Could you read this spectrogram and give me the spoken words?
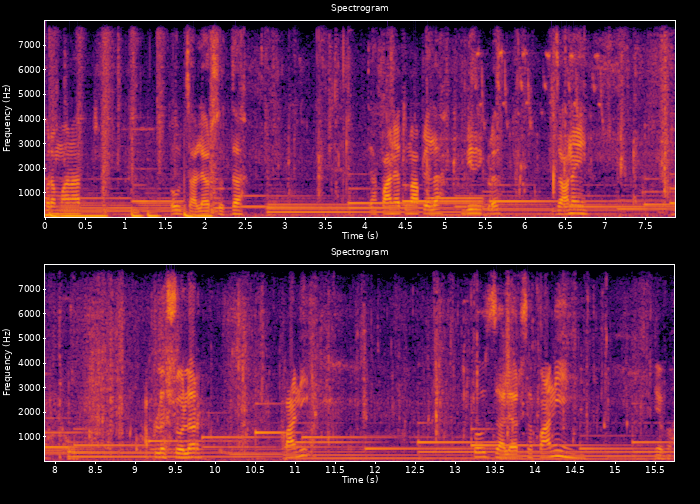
प्रमाणात पाऊस झाल्यावर सुद्धा त्या पाण्यातून आपल्याला विहिरीकडं जाणंही. आपलं शोलर पाणी. पाऊस झाल्यावरचं पाणी. हे बा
